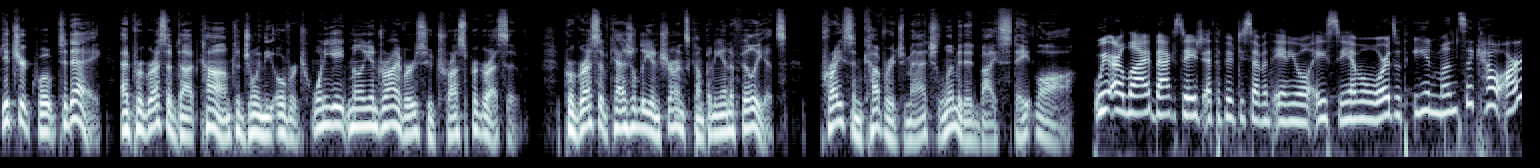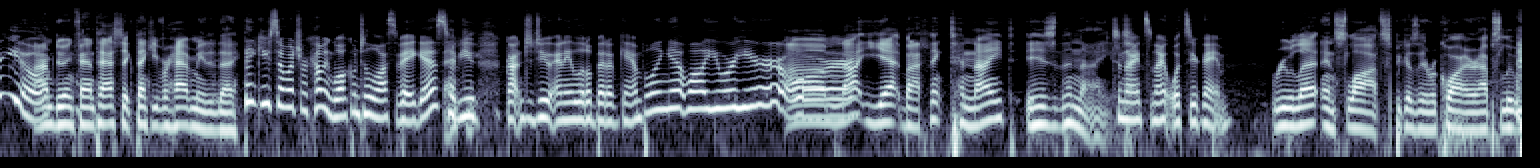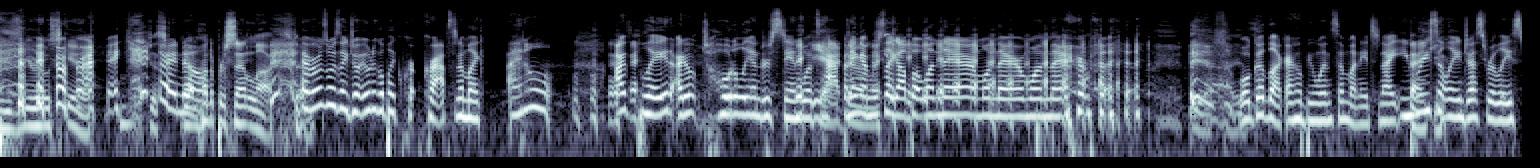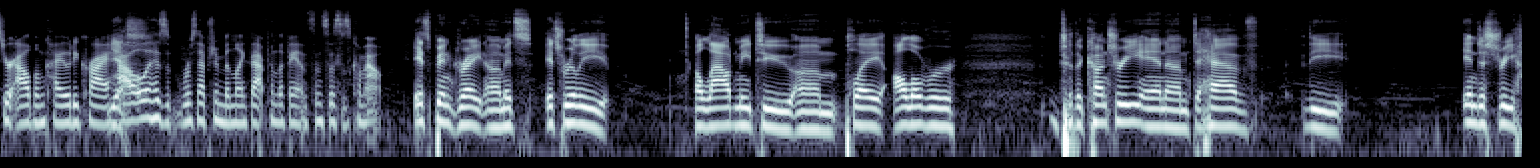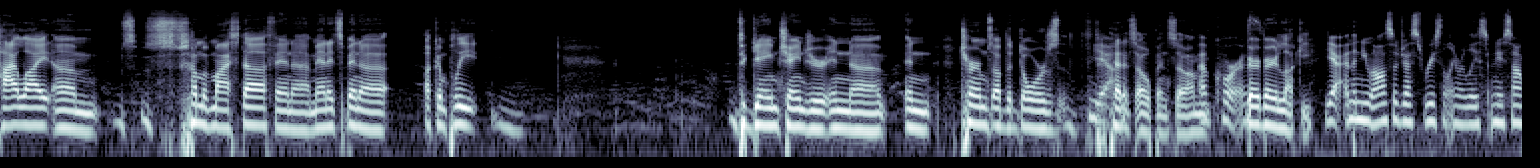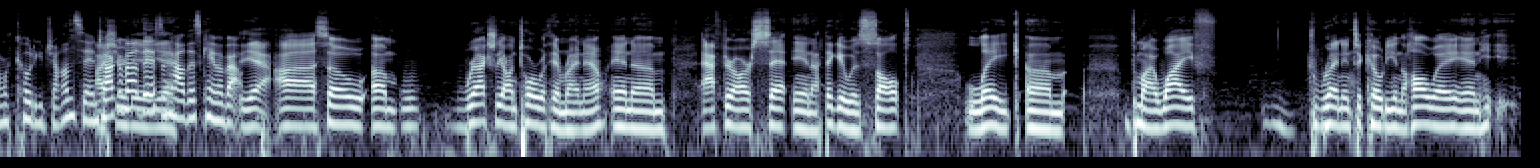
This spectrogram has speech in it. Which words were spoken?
Get your quote today at progressive.com to join the over 28 million drivers who trust Progressive. Progressive Casualty Insurance Company and Affiliates. Price and coverage match limited by state law. We are live backstage at the 57th Annual ACM Awards with Ian Munsick. How are you? I'm doing fantastic. Thank you for having me today. Thank you so much for coming. Welcome to Las Vegas. Thank Have you, you. gotten to do any little bit of gambling yet while you were here? Or Um, not yet, but I think tonight is the night. tonight's night? What's your game? Roulette and slots because they require absolutely zero skill. Right. Just I know. 100% luck. So, Everyone's always like, "Don't you want to go play cra- craps?" And I'm like, "I don't. I've played. I don't totally understand what's Yeah, happening. I'm just like. I'll put one there and one there and one there." well, good luck. I hope you win some money tonight. You Thank you. recently just released your album Coyote Cry. Yes. How has reception been like that from the fans since this has come out? it's been great. Um, it's it's really allowed me to um, play all over to the country and um, to have the industry highlight um, s- some of my stuff. And uh, man, it's been a a complete to game changer in uh, in terms of the doors Yeah. that it's open. So I'm Of course. very very lucky. Yeah, and then you also just recently released a new song with Cody Johnson. Talk sure about did, this and how this came about. Yeah. Uh, so um, we're actually on tour with him right now, and um, after our set in, I think it was Salt Lake, um, my wife ran into Cody in the hallway, and he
